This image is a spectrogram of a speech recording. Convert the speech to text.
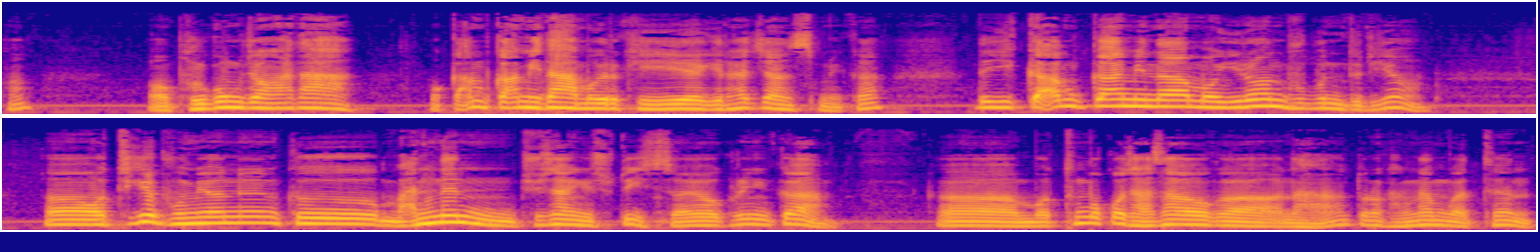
어? 어, 불공정하다 뭐 깜깜이다 뭐 이렇게 이야기를 하지 않습니까? 근데 이 깜깜이나 뭐 이런 부분들이요. 어, 어떻게 보면은 그 맞는 주장일 수도 있어요. 그러니까 어, 뭐 특목고 자사고나 또는 강남 같은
